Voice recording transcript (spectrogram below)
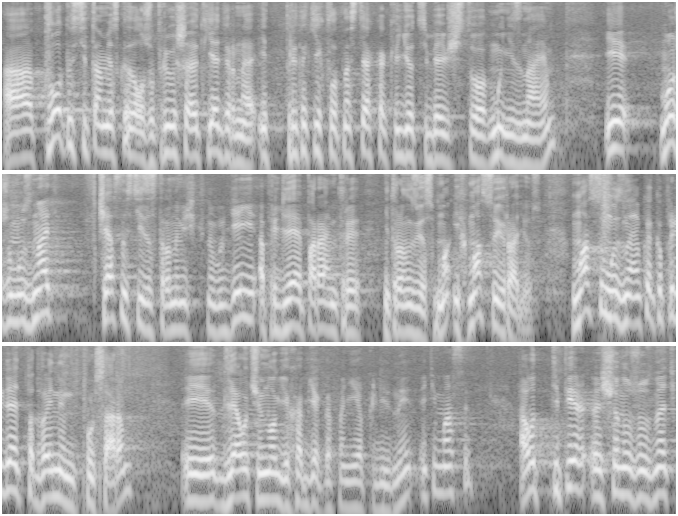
А плотности там, я сказал, уже превышают ядерное, и при таких плотностях, как ведет себя вещество, мы не знаем. И можем узнать в частности из астрономических наблюдений, определяя параметры нейтронных звезд, их массу и радиус. Массу мы знаем, как определять по двойным пульсарам, и для очень многих объектов они определены, эти массы. А вот теперь еще нужно узнать,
